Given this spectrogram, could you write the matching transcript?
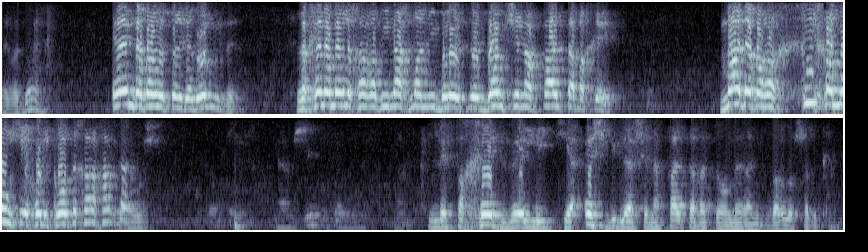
בוודאי. אין דבר יותר גדול מזה. לכן אומר לך רבי נחמן מברסלב, גם כשנפלת בחטא, מה הדבר הכי חמור שיכול לקרות לך אחר כך? לפחד ולהתייאש בגלל שנפלת ואתה אומר, אני כבר לא שווה כלום.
